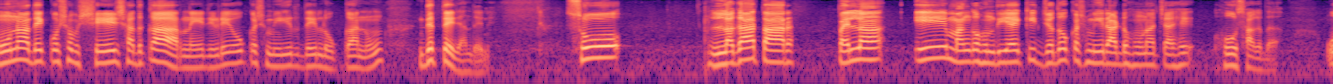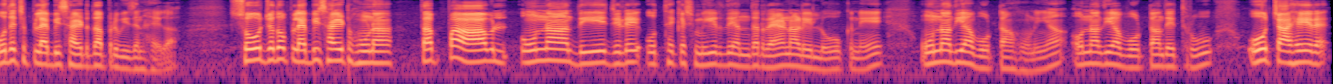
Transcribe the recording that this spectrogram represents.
ਉਹਨਾਂ ਦੇ ਕੁਝ ਵਿਸ਼ੇਸ਼ ਅਧਿਕਾਰ ਨੇ ਜਿਹੜੇ ਉਹ ਕਸ਼ਮੀਰ ਦੇ ਲੋਕਾਂ ਨੂੰ ਦਿੱਤੇ ਜਾਂਦੇ ਨੇ। ਸੋ ਲਗਾਤਾਰ ਪਹਿਲਾਂ ਇਹ ਮੰਗ ਹੁੰਦੀ ਹੈ ਕਿ ਜਦੋਂ ਕਸ਼ਮੀਰ ਅੱਡ ਹੋਣਾ ਚਾਹੇ ਹੋ ਸਕਦਾ, ਉਹਦੇ ਚ ਪਲੈਬੀਸਾਈਡ ਦਾ ਪ੍ਰੋਵੀਜ਼ਨ ਹੈਗਾ। ਸੋ ਜਦੋਂ ਪਲੇਬੀਸਾਈਟ ਹੋਣਾ, ਤਾਂ ਭਾਵ ਉਹਨਾਂ ਦੇ ਜਿਹੜੇ ਉੱਥੇ ਕਸ਼ਮੀਰ ਦੇ ਅੰਦਰ ਰਹਿਣ ਵਾਲੇ ਲੋਕ ਨੇ, ਉਹਨਾਂ ਦੀਆਂ ਵੋਟਾਂ ਹੋਣੀਆਂ। ਉਹਨਾਂ ਦੀਆਂ ਵੋਟਾਂ ਦੇ ਥਰੂ ਉਹ ਚਾਹੇ ਰਹਿ-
